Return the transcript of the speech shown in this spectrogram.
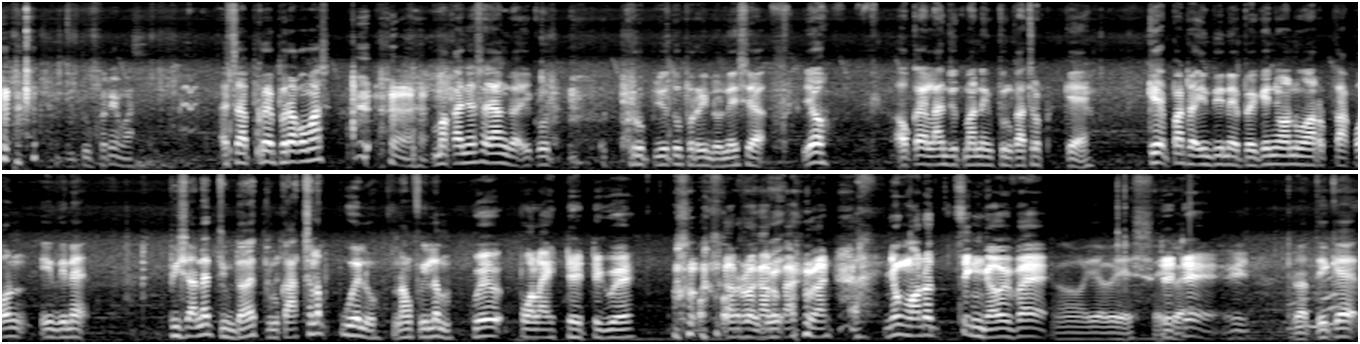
YouTuber ya, Mas. Eh, subscriber aku, Mas. Makanya saya nggak ikut grup YouTuber Indonesia. Yo. Oke, okay, lanjut maning tul kaclep. Oke. Oke, pada intinya bagian nyuan warap takon intinya bisane diundangnya dul kaclep gue lho nang film gue poleh dede gue karo karo karuan nyung manut sing gawe bae. Oh ya wis. Ya, dede berarti kayak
